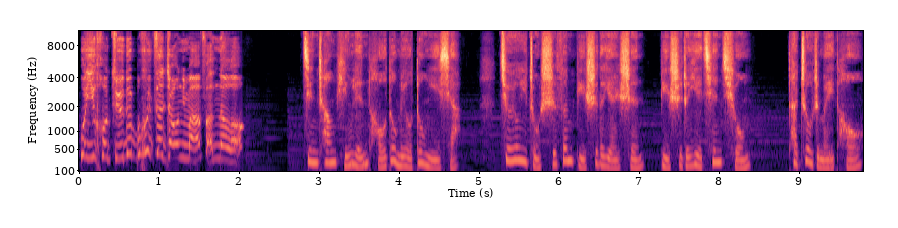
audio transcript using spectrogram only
我以后绝对不会再找你麻烦的了。金昌平连头都没有动一下，就用一种十分鄙视的眼神鄙视着叶千琼。他皱着眉头，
